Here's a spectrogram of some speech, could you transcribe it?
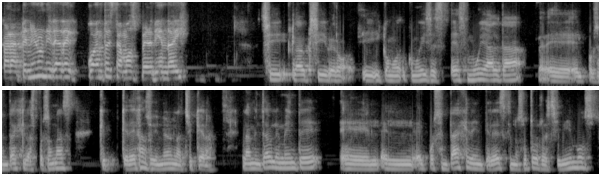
Para tener una idea de cuánto estamos perdiendo ahí. Sí, claro que sí, pero y, como, como dices, es muy alta eh, el porcentaje de las personas que, dejan su dinero en la chequera. Lamentablemente, el, porcentaje de interés que nosotros recibimos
